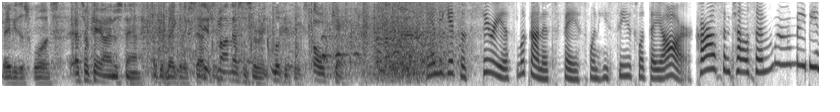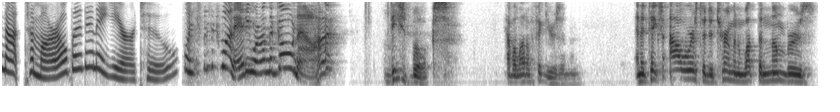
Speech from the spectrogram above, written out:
Maybe this once. That's okay, I understand. I could make an exception. It's not necessary. Look at these. Okay. Andy gets a serious look on his face when he sees what they are. Carlson tells him, well, maybe not tomorrow, but in a year or two. What, come on, Andy, we're on the go now, huh? These books have a lot of figures in them. And it takes hours to determine what the numbers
